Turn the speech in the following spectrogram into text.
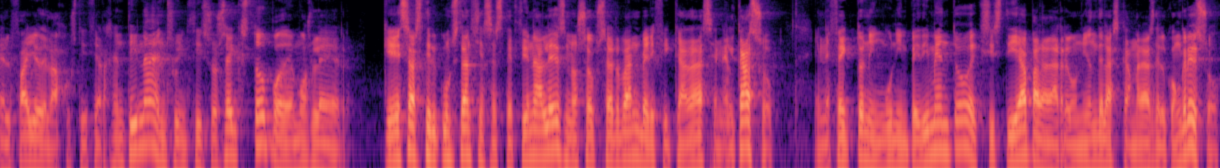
el fallo de la justicia argentina, en su inciso sexto, podemos leer que esas circunstancias excepcionales no se observan verificadas en el caso. En efecto, ningún impedimento existía para la reunión de las cámaras del Congreso,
